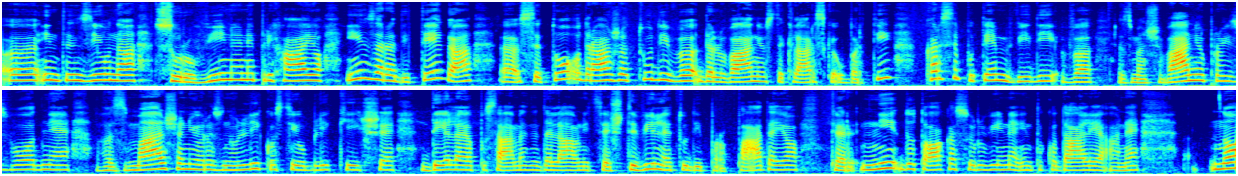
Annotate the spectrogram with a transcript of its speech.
uh, intenzivna, surovine ne prihajajo in zaradi tega uh, se to odraža tudi v delovanju steklarske obrti, kar se potem vidi v zmanjševanju proizvodnje, v zmanjšanju raznolikosti oblik, ki jih še delajo posamezne delavnice, številne tudi propadajo, ker ni dotoka surovine in tako dalje. No,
